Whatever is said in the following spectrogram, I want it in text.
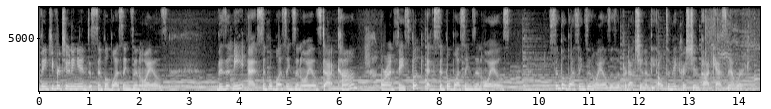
Thank you for tuning in to Simple Blessings and Oils. Visit me at simpleblessingsandoils.com or on Facebook at Simple Blessings and Oils. Simple Blessings and Oils is a production of the Ultimate Christian Podcast Network.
